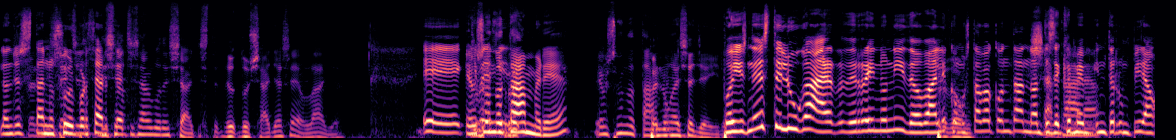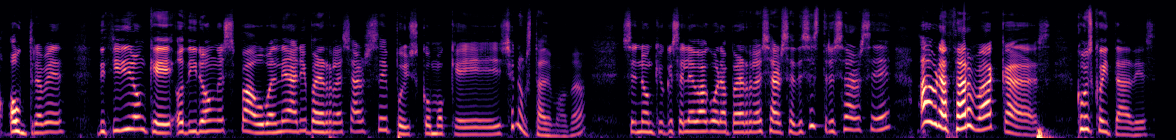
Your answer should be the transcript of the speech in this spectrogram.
Londres Pero está no sur, por certo. Dixeches algo de Xallas, do Xallas é o Lalla. Eh, eu son do Tambre, eh? Eu son do Tamar. Pero non é xalleira. Pois neste lugar de Reino Unido, vale, Perdón. como estaba contando antes Xa de que me cara. interrumpiran outra vez, decidiron que o dirón spa ou balneario para relaxarse, pois como que xa non está de moda, senón que o que se leva agora para relaxarse, desestresarse, abrazar vacas. Como escoitades?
